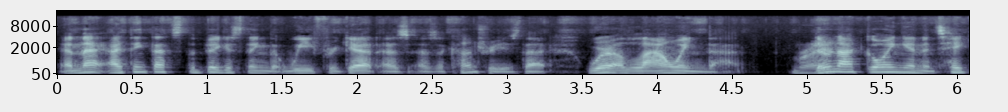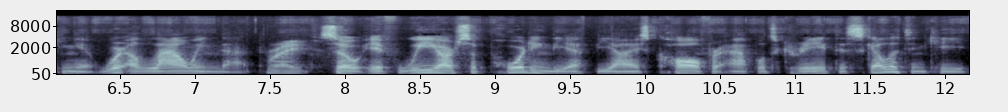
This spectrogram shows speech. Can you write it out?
And that i think that's the biggest thing that we forget as as a country is that we're allowing that Right. they're not going in and taking it we're allowing that Right. so if we are supporting the FBI's call for Apple to create this skeleton key,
